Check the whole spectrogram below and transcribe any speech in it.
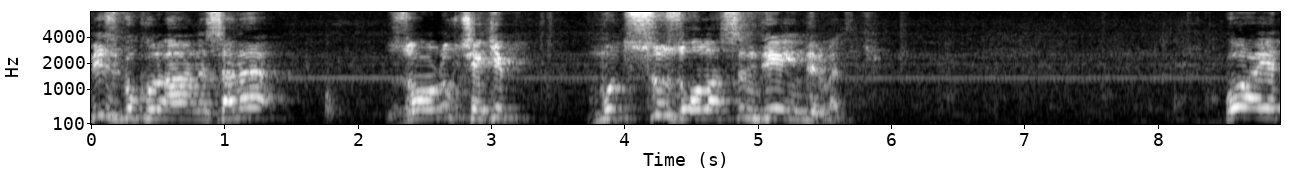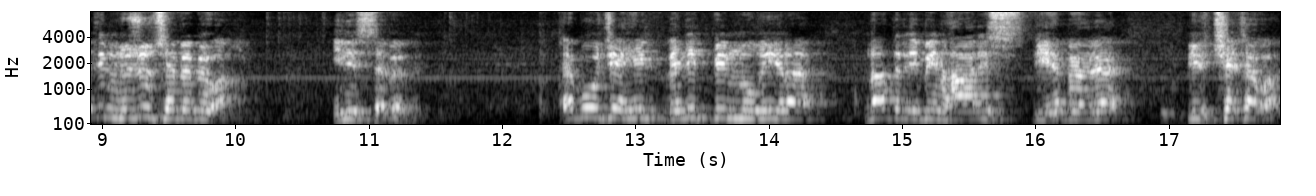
Biz bu Kur'an'ı sana zorluk çekip mutsuz olasın diye indirmedik. Bu ayetin nüzul sebebi var. İniş sebebi. Ebu Cehil, Velid bin Mughire, Nadir ibn Haris diye böyle bir çete var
